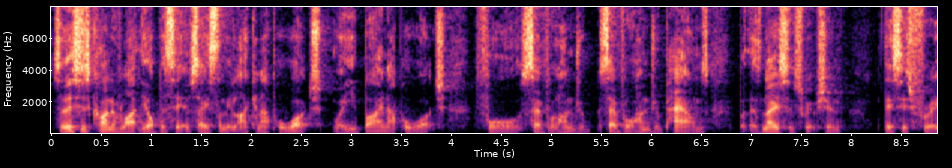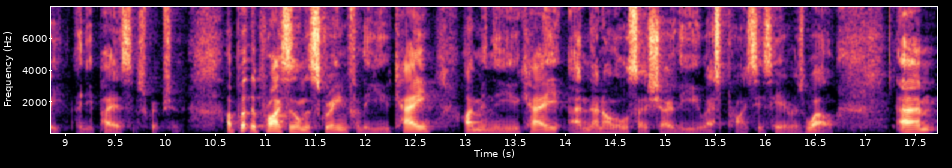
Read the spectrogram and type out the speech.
So this is kind of like the opposite of say something like an Apple Watch where you buy an Apple Watch for several hundred, several hundred pounds, but there's no subscription this is free and you pay a subscription. I put the prices on the screen for the UK. I'm in the UK and then I'll also show the US prices here as well. Um,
